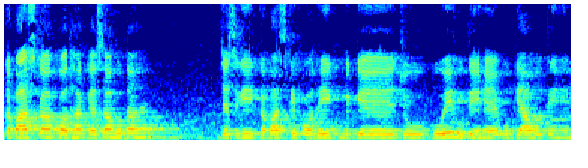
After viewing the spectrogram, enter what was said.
कपास का पौधा कैसा होता है जैसे कि कपास के पौधे के जो कोए होते हैं, वो क्या होते हैं,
